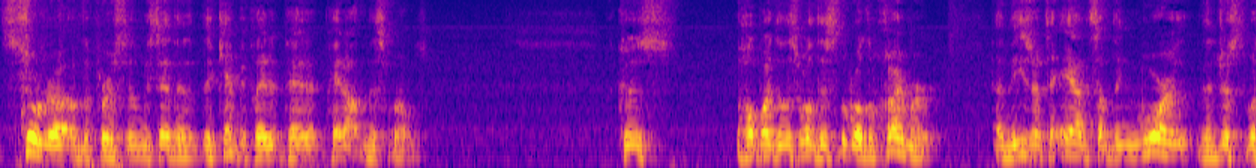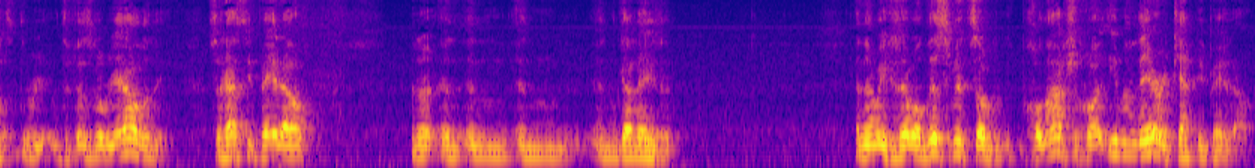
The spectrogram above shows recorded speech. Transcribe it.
surah of the person, we say that they can't be paid, paid, paid out in this world. Because the whole point of this world, this is the world of Chaimer, and these are to add something more than just what's the, the physical reality. So it has to be paid out in, in, in, in Gan Eden. And then we can say, well, this mitzvah, even there it can't be paid out.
